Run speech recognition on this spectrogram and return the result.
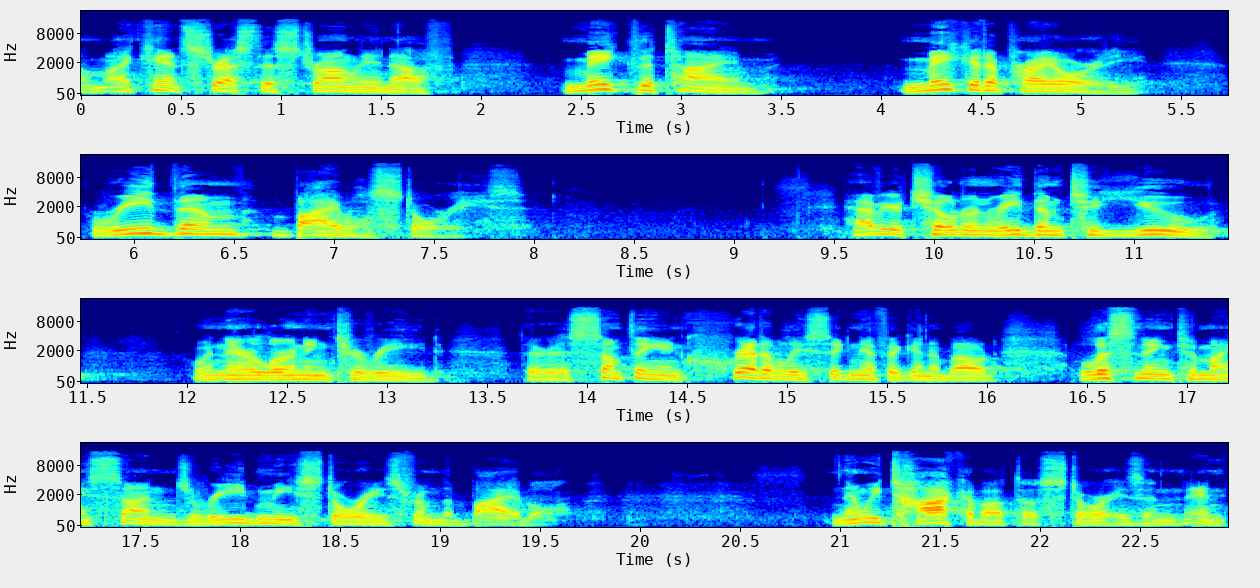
Um, I can't stress this strongly enough. Make the time, make it a priority. Read them Bible stories. Have your children read them to you when they're learning to read. There is something incredibly significant about listening to my sons read me stories from the Bible. And then we talk about those stories and, and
